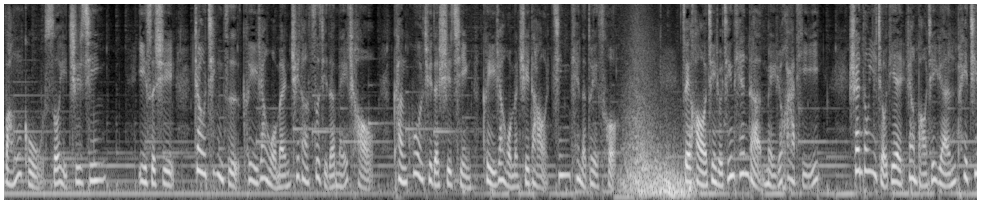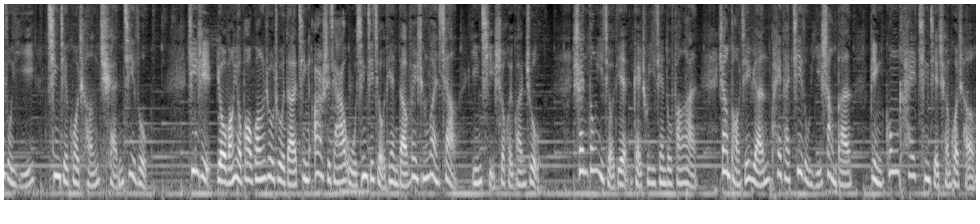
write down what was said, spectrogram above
往古所以知今”，意思是照镜子可以让我们知道自己的美丑，看过去的事情可以让我们知道今天的对错。最后进入今天的每日话题：山东一酒店让保洁员配记录仪，清洁过程全记录。近日有网友曝光入住的近二十家五星级酒店的卫生乱象，引起社会关注。山东一酒店给出一监督方案，让保洁员佩戴记录仪上班，并公开清洁全过程。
